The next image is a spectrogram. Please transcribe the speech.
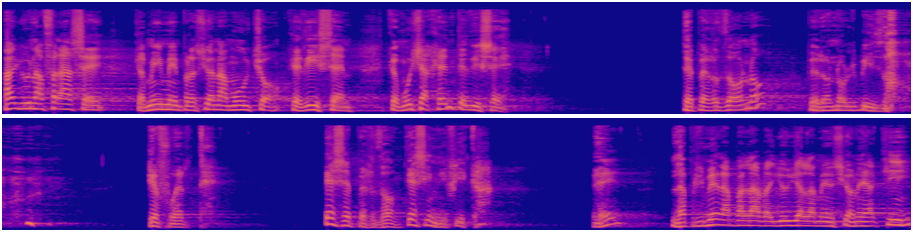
Hay una frase que a mí me impresiona mucho que dicen, que mucha gente dice, te perdono, pero no olvido. Qué fuerte. Ese perdón, ¿qué significa? ¿Eh? La primera palabra, yo ya la mencioné aquí,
